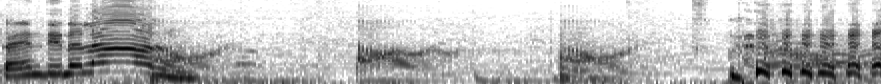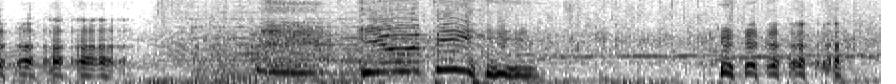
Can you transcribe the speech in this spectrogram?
20 na lang! Cutie!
